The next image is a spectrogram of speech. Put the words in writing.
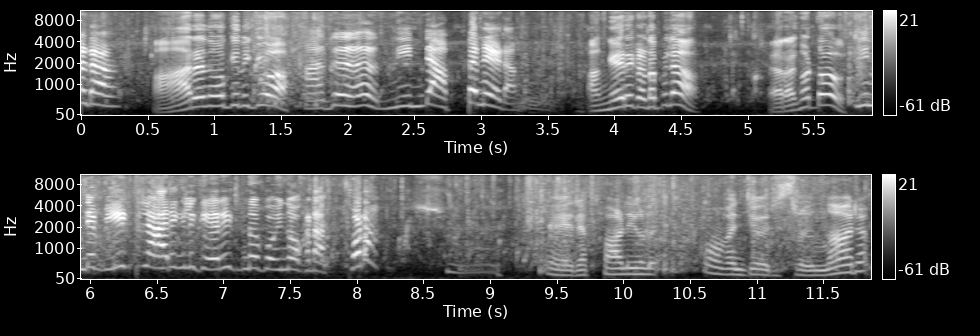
എന്നാടാ ആരെ നോക്കി നിൽക്കുവാ അത് നിന്റെ അപ്പനേടാ. അങ്ങേര് കിടപ്പിലാ. ഇറങ്ങട്ടോ. നിന്റെ വീട്ടിൽ ആരെങ്കിലും കേറിയിട്ടുണ്ടോ പോയി നോക്കടാ. പോടാ. പേരപ്പാളികൾ. അവന്റെ ഒരു ശൃംഗാരം.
